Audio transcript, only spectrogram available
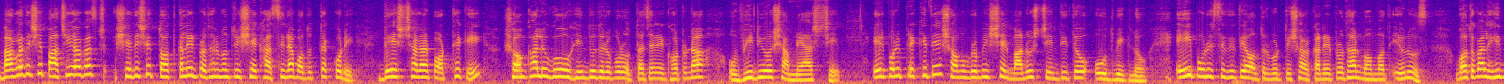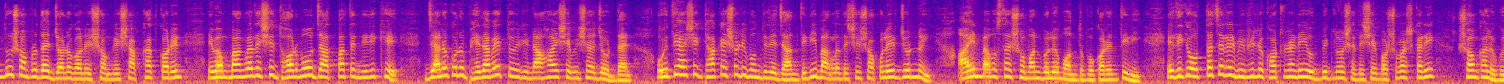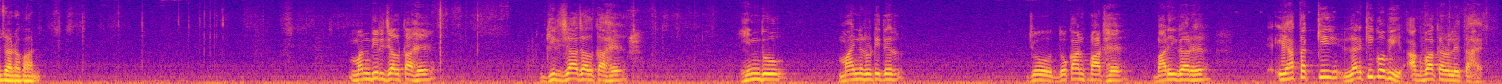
বাংলাদেশে পাঁচই আগস্ট সেদেশের তৎকালীন প্রধানমন্ত্রী শেখ হাসিনা পদত্যাগ করে দেশ ছাড়ার পর থেকেই সংখ্যালঘু ও হিন্দুদের ওপর অত্যাচারের ঘটনা ও ভিডিও সামনে আসছে। এর পরিপ্রেক্ষিতে সমগ্র বিশ্বের মানুষ চিন্তিত ও উদ্বিগ্ন। এই পরিস্থিতিতে অন্তর্বর্তী সরকারের প্রধান মোহাম্মদ ইউনুস গতকাল হিন্দু সম্প্রদায়ের জনগণের সঙ্গে সাক্ষাৎ করেন এবং বাংলাদেশে ধর্ম জাতপাতের নিরিখে যেন কোনো ভেদাভেদ তৈরি না হয় সে বিষয়ে জোর দেন। ঐতিহাসিক ঢাকেশ্বরী মন্দিরে যান তিনি, বাংলাদেশের সকলের জন্যই আইন ব্যবস্থা সমান বলেও মন্তব্য করেন তিনি। এদিকে অত্যাচারের বিভিন্ন ঘটনা নিয়ে উদ্বিগ্ন সেদেশের বসবাসকারী সংখ্যালঘু জনগণ। মন্দির जलता হে, গির্জা जलता হে, হিন্দু মাইনরিটিদের যে দোকানপাট হে, বাড়িঘর হ্যাঁ यहाँ तक कि लड़की को भी अगवा कर लेता है।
